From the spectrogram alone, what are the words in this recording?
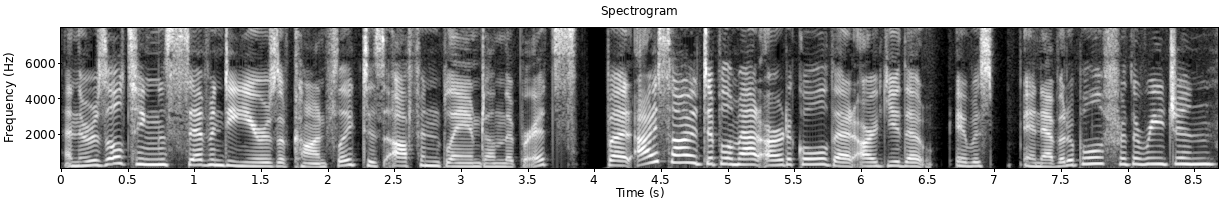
And the resulting 70 years of conflict is often blamed on the Brits. But I saw a diplomat article that argued that it was inevitable for the region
